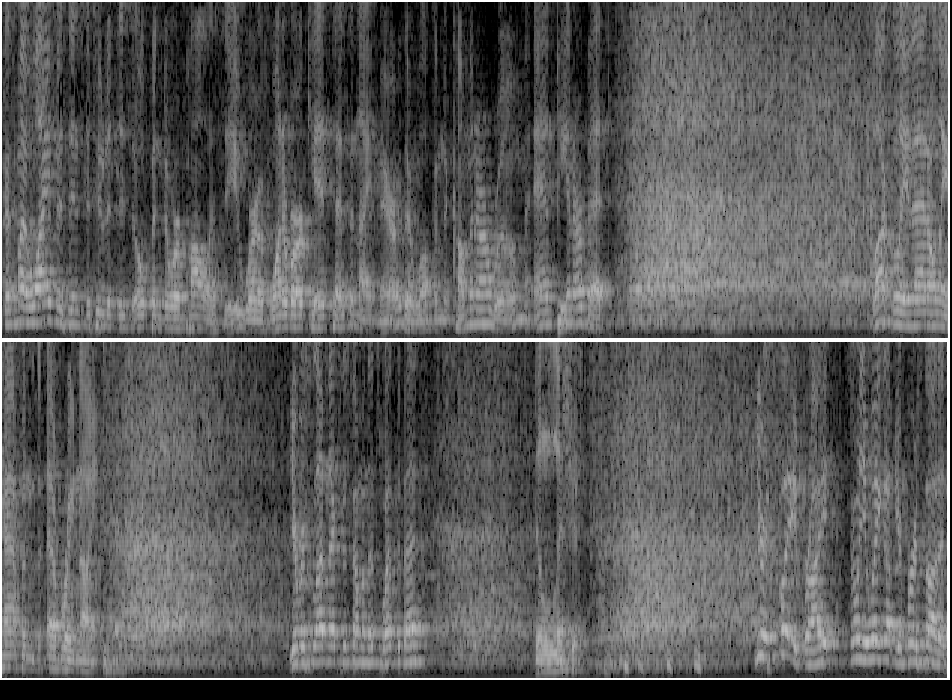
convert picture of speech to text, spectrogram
Because my wife has instituted this open door policy where if one of our kids has a nightmare, they're welcome to come in our room and pee in our bed. Luckily, that only happens every night. You ever slept next to someone that's wet the bed? Delicious. You're asleep, right? So when you wake up, your first thought is,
